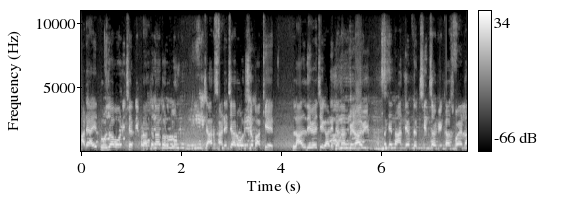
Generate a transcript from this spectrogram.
आणि आई तुळजाभवानी चरणी प्रार्थना करतो. चार साडेचार वर्ष बाकी आहेत. लाल दिव्याची गाडी त्यांना मिळावी. म्हणजे नांदेड दक्षिणचा विकास व्हायला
